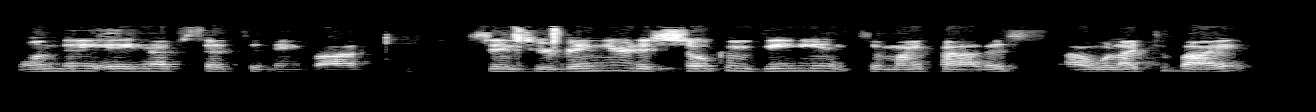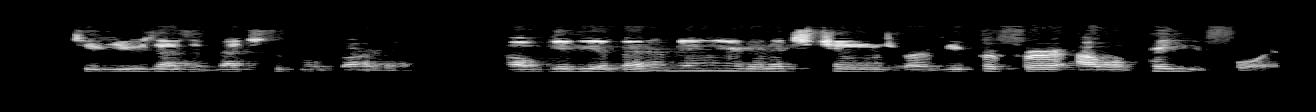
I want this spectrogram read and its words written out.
One day Ahab said to Naboth, Since your vineyard is so convenient to my palace, I would like to buy it to use as a vegetable garden. I'll give you a better vineyard in exchange, or if you prefer, I will pay you for it.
